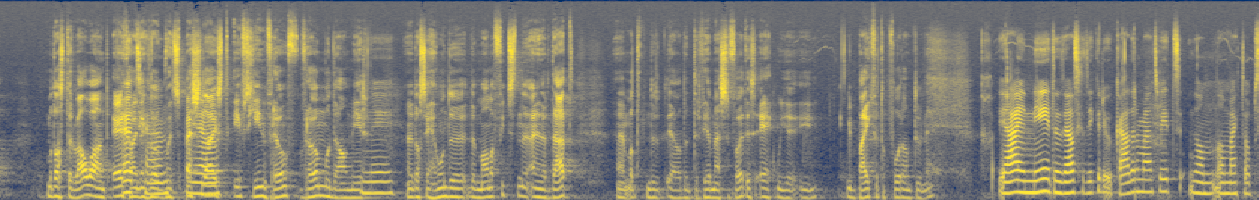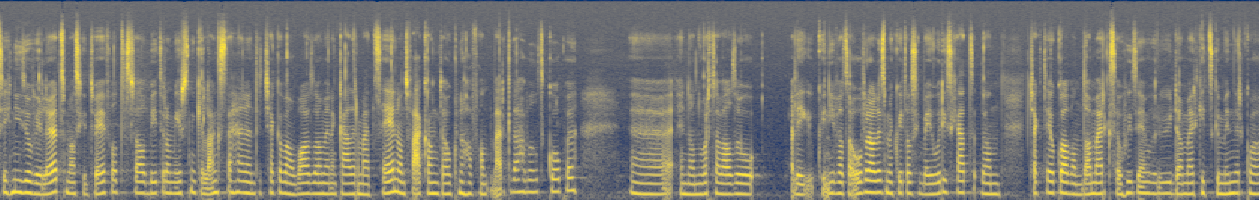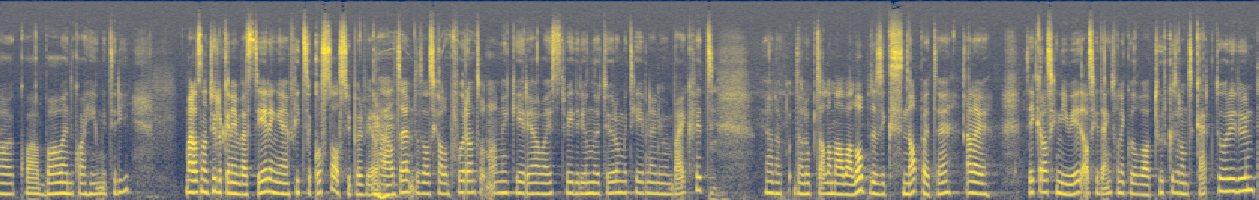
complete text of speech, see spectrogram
maar dat is er wel wat aan het uitgaan. Ik denk dat Uitgaan, Specialized heeft geen vrouw, vrouwenmodel meer. Nee. Eh, dat zijn gewoon de, de mannenfietsen. En inderdaad, eh, wat er, ja, er veel mensen fout is, eigenlijk moet je je, je bikefit op voorhand doen. Hè. Ja en nee, tenzij als je zeker je kadermaat weet, dan, dan maakt dat op zich niet zoveel uit. Maar als je twijfelt, is het wel beter om eerst een keer langs te gaan en te checken van wat zou mijn kadermaat zijn. Want vaak hangt dat ook nog af van het merk dat je wilt kopen. Eh, en dan wordt dat wel zo... Allee, ik weet niet of dat overal is, maar ik weet als je bij Joris gaat, dan checkt hij ook wel van dat merk zou goed zijn voor u, dat merk iets minder qua, qua bouw en qua geometrie. Maar dat is natuurlijk een investering. En fietsen kost al superveel geld. Hè. Dus als je al op voorhand nog een keer, ja, wat is het, 200, 300 euro moet geven aan je bikefit, ja, dat, dat loopt allemaal wel op. Dus ik snap het. Hè. Allee, zeker als je niet weet, als je denkt van ik wil wat toertjes rond de kerktoren doen,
